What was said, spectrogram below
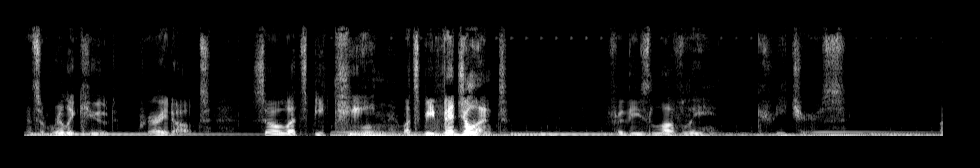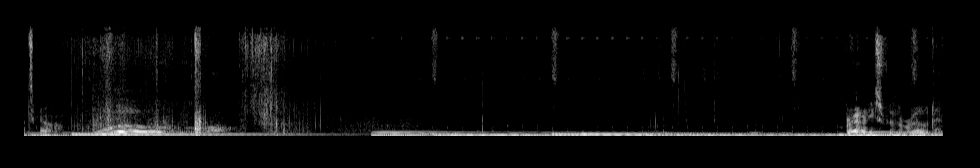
and some really cute prairie dogs. So let's be keen, let's be vigilant for these lovely creatures. Let's go. Whoa. Brownies for the road.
